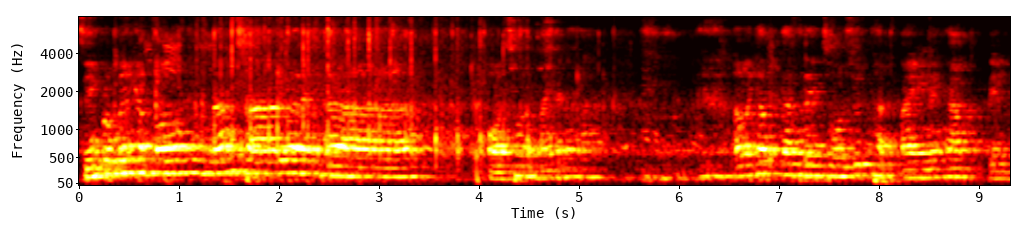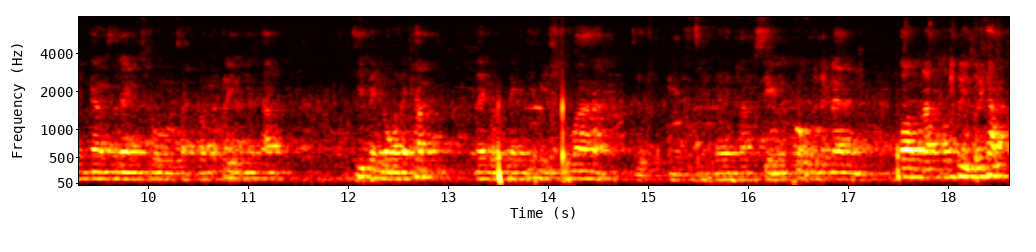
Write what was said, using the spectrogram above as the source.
เสียงปรบมือกับน้องน้ำชาด้วยนะครับขอช่วงต่อไปได้ไหมครับเอาละครับการแสดงโชว์ชุดถัดไปนะครับ เป็นการแสดงโชว์จากน้องกรีนนะครับ ที่เป็นโนนะครับ ในบทเพลงที่มีชื่อว่า The Entertainer ครับเสียงปรบมือดังๆต้อนรับน้องกรีนด้วยครับ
